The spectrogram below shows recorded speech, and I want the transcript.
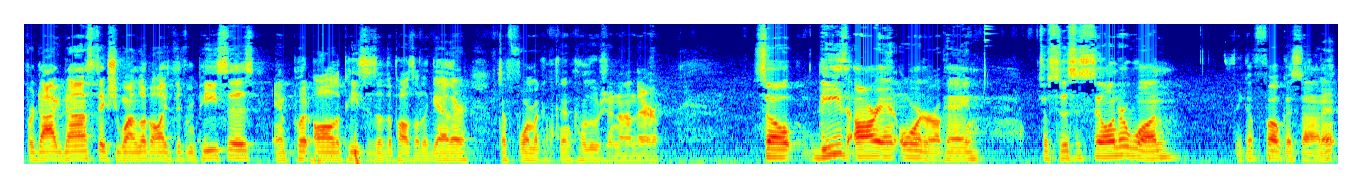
for diagnostics, you want to look at all these different pieces and put all the pieces of the puzzle together to form a conclusion on there. So these are in order, okay? Just so this is cylinder one. So you can focus on it.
